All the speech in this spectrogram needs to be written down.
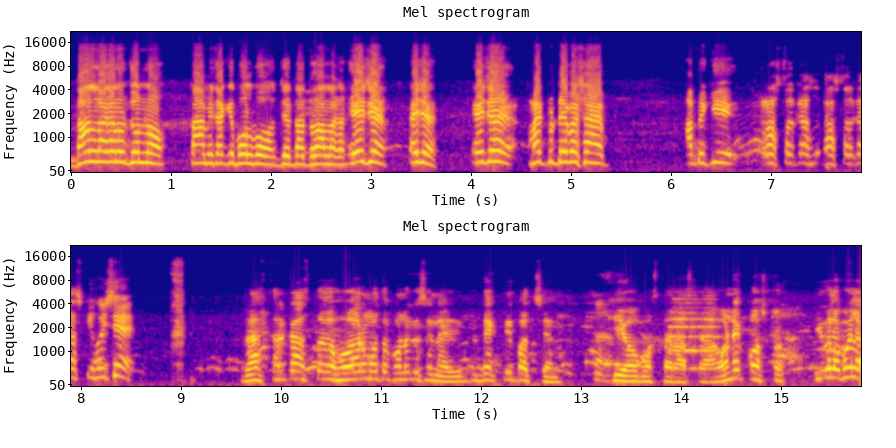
ধান লাগানোর জন্য তা আমি তাকে বলব যে ধান লাগান। এই যে এই যে এই যে মাইক্রো ড্রাইভার সাহেব আপনি কি রাস্তার কাজ রাস্তার কাজ কি হয়েছে? রাস্তার কাজ তো হওয়ার মতো কোনো কিছু নাই দেখতে পাচ্ছেন কি অবস্থা রাস্তা। অনেক কষ্ট। এগুলা বলে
